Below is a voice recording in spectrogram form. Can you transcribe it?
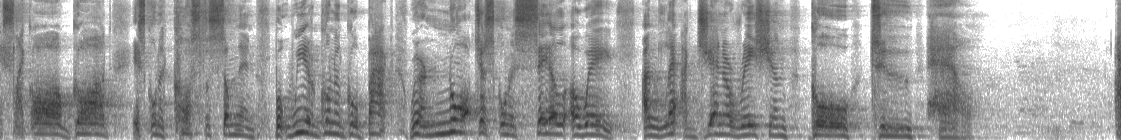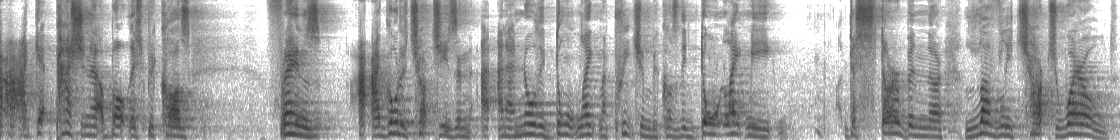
It's like, oh God, it's going to cost us something, but we are going to go back. We're not just going to sail away and let a generation go to hell. I, I get passionate about this because, friends, I, I go to churches and, and I know they don't like my preaching because they don't like me disturbing their lovely church world.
